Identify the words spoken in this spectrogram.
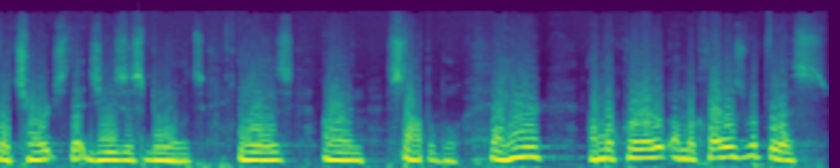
the church that Jesus builds is unstoppable. Now, here, I'm going to close with this.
